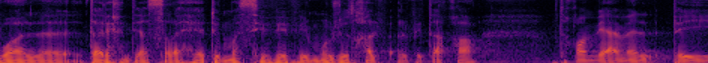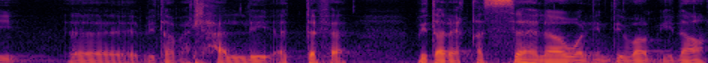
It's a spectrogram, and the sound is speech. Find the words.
وتاريخ انتهاء الصلاحية ثم ال CVV الموجود خلف البطاقة. تقوم بعمل pay آه، بطبيعة الحال للدفع. بطريقة سهلة والانضمام إلى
